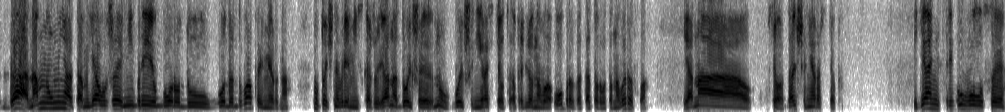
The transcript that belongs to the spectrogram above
да, нам ну, у меня там, я уже не брею бороду года два примерно, ну точно время не скажу, и она дольше, ну больше не растет определенного образа, которого вот она выросла, и она все дальше не растет. Я не стригу волосы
